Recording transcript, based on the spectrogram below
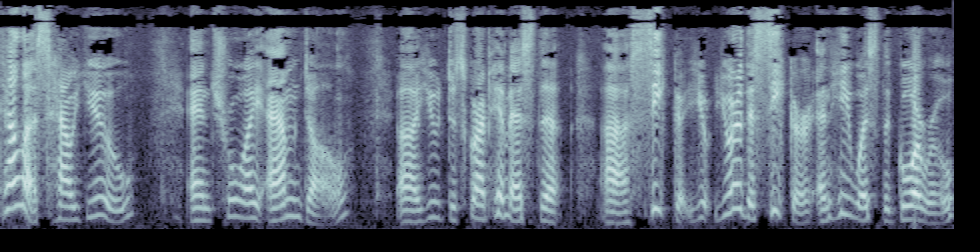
tell us how you and Troy Amdahl uh, you describe him as the uh, seeker. You, are the seeker, and he was the guru,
